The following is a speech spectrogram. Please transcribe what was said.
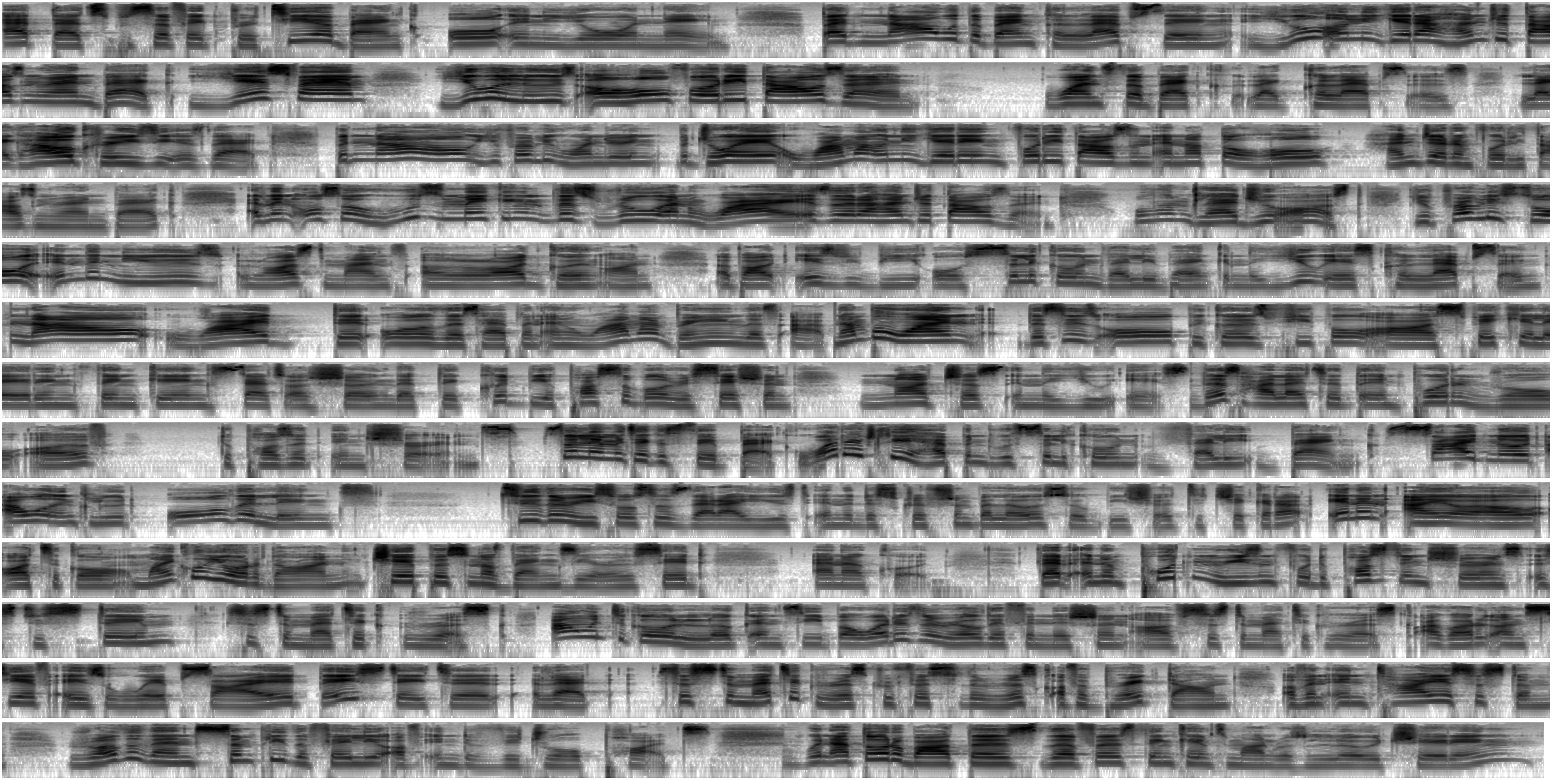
at that specific Protea bank all in your name. But now with the bank collapsing, you'll only get 100,000 rand back. Yes, fam, you will lose a whole 40,000 once the back like collapses. Like how crazy is that? But now you're probably wondering, but Joy, why am I only getting 40,000 and not the whole 140,000 rand back? And then also, who's making this rule and why is it 100,000? Well, I'm glad you asked. You probably saw in the news last month a lot going on about SVB or Silicon Valley Bank in the US collapsing. Now, why did all of this happen and why am I bringing this up? Number one, this is all because people are speculating, thinking, stats are showing that there could be a possible recession, not just in the US. This highlighted the important role of deposit insurance. So let me take a step back. What actually happened with Silicon Valley Bank? Side note, I will include all the links to the resources that I used in the description below, so be sure to check it out. In an IOL article, Michael Jordaan, chairperson of Bank Zero, said, and I quote, that an important reason for deposit insurance is to stem systematic risk. I went to go look and see, but what is the real definition of systematic risk? I got it on CFA's website. They stated that Systematic risk refers to the risk of a breakdown of an entire system rather than simply the failure of individual parts. When I thought about this, the first thing came to mind was load shedding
